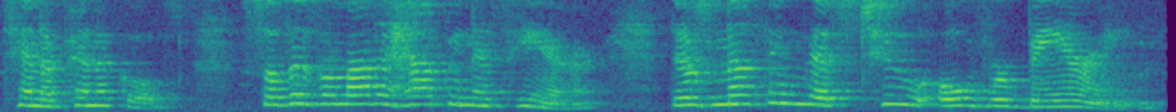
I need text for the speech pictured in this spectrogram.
Ten of Pentacles. So there's a lot of happiness here. There's nothing that's too overbearing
